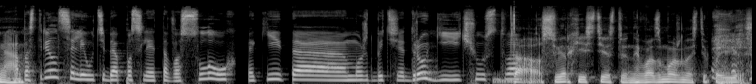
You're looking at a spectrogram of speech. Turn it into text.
Угу. Обострился ли у тебя после этого слух, какие-то, может быть, другие чувства? Да, сверхъестественные возможности появились.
